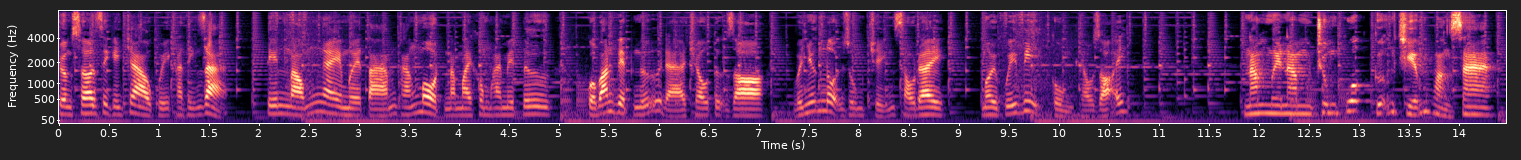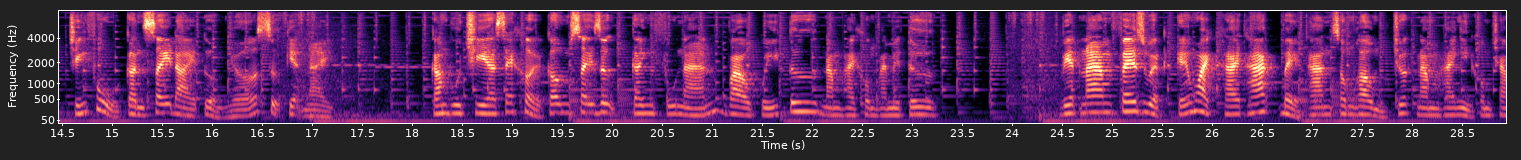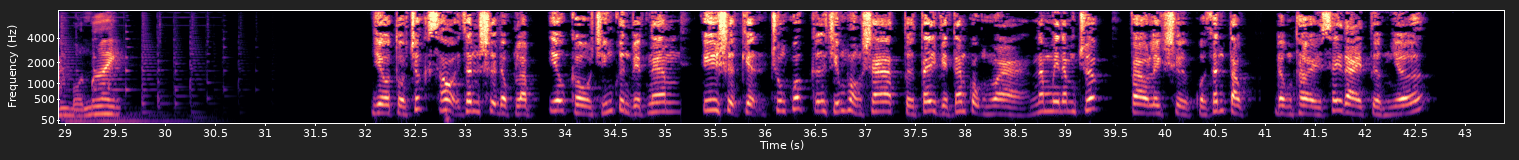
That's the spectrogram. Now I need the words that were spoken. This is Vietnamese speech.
Trường Sơn xin kính chào quý khán thính giả. Tin nóng ngày 18 tháng 1 năm 2024 của Ban Việt ngữ Đài Châu Tự Do với những nội dung chính sau đây. Mời quý vị cùng theo dõi. 50 năm Trung Quốc cưỡng chiếm Hoàng Sa, chính phủ cần xây đài tưởng nhớ sự kiện này. Campuchia sẽ khởi công xây dựng kênh Phú Nán vào quý tư năm 2024. Việt Nam phê duyệt kế hoạch khai thác bể than sông Hồng trước năm 2040. Nhiều tổ chức xã hội dân sự độc lập yêu cầu chính quyền Việt Nam ghi sự kiện Trung Quốc cưỡng chiếm Hoàng Sa từ Tây Việt Nam Cộng Hòa 50 năm trước vào lịch sử của dân tộc, đồng thời xây đài tưởng nhớ.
